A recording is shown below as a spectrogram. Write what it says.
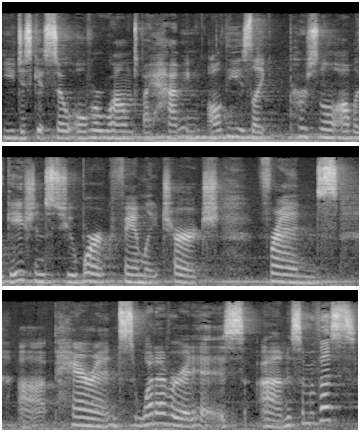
You just get so overwhelmed by having all these like personal obligations to work, family, church, friends, uh, parents, whatever it is. Um, some of us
